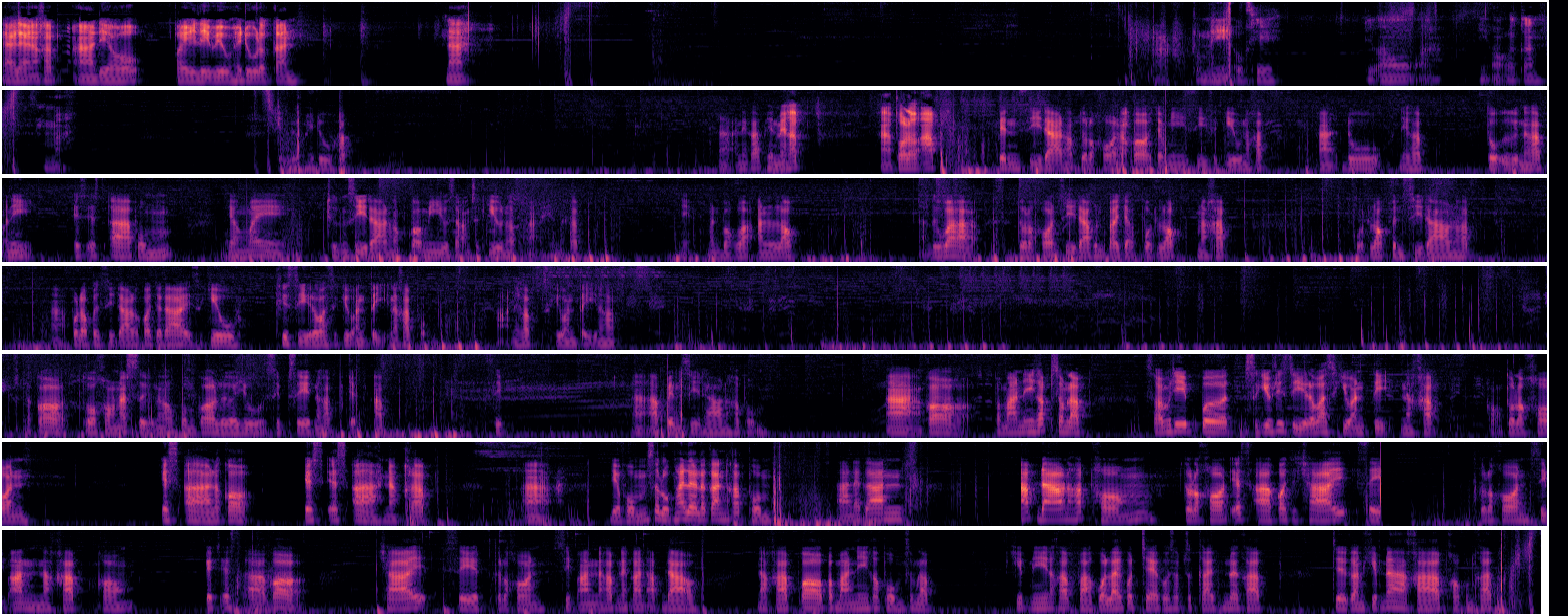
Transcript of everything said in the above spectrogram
ได้แล้วนะครับ อ่าเดี๋ยวไปรีวิวให้ดูแล้วกัน นะตรงนี้ โอเค เดี๋ยวเอาอะนี่ออกแล้วกัน มารีวิวให้ดูครับ อ่าอันนี้ครับ เห็นไหมครับ อ่า พอเราอัพ เป็นสีดาวนครับตัวละครแล้วก็จะมีสีสกิลนะครับอ่าดูนี่ครับ ตัวอื่นนะครับ อันนี้ SSR ผมยังไม่ถึงสีดาวนครับ ก็มีอยู่3สกิลนะครับอ่าเห็นไหมครับเนี่ยมันบอกว่า unlock อะหรือว่าตัวละครสีดาวขึ้นไปจะปลดล็อกนะครับปลดล็อกเป็นสีดาวนะครับอ่าปลดล็อกเป็นสีดาวแล้วก็จะได้สกิลที่สี่เรียกว่าสกิลอันตินะครับผมอ่านี่ครับสกิลอันตินะครับ ก็ตัวของนัดสึนะครับ ผมก็เหลืออยู่สิบเศษนะครับเจ็ดอัพสิบอ่าอัพเป็นสีดาวนะครับผม อ่าก็ประมาณนี้ครับสำหรับสอนวิธีเปิดสกิลที่4แล้วว่าสกิลอันตินะครับ ของตัวละคร SR แล้วก็ SSR นะครับ อ่า เดี๋ยวผมสรุปให้เลยแล้วกันครับผม อ่าในการอัพดาวนะครับของตัวละคร SR ก็จะใช้เศษ ตัวละคร 10 อันนะครับของ HSR ก็ใช้เศษตัวละคร 10 อันนะครับในการอัพดาวนะครับ ก็ประมาณนี้ครับผมสำหรับคลิปนี้นะครับ ฝากกดไลค์ กดแชร์ กด Subscribe ผมด้วยครับ เจอกันคลิปหน้าครับ ขอบคุณครับ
